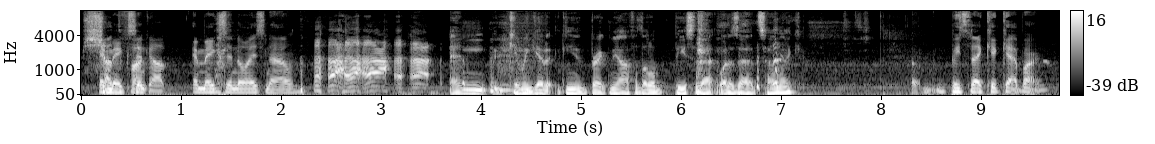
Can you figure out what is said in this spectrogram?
shut the makes fuck it- up. it makes a noise now. And can we get? Can you break me off a little piece of that? What does that sound like? Piece of that Kit Kat bar.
